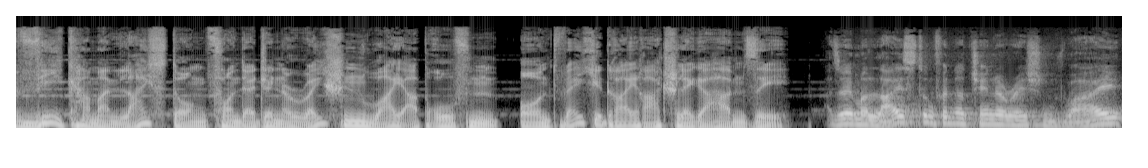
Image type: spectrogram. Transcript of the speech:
Wie kann man Leistung von der Generation Y abrufen und welche drei Ratschläge haben Sie? Also wenn man Leistung von der Generation Y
